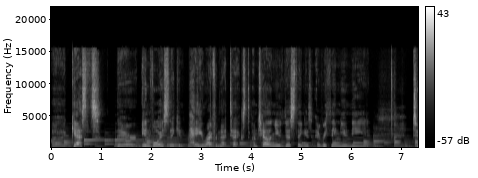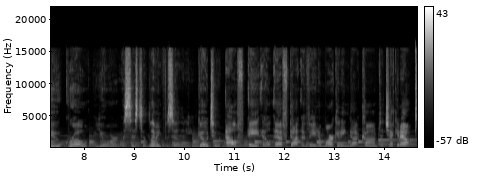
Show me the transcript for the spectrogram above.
uh, guests their invoice. They can pay right from that text. I'm telling you, this thing is everything you need to grow your assisted living facility. Go to alf, to check it out.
